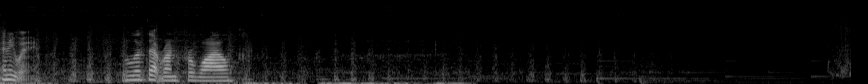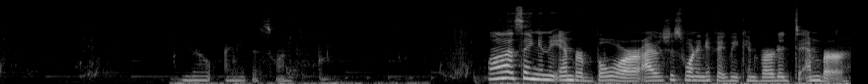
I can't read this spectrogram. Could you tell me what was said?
Anyway, let that run for a while. No, I need this one. Well, I'm not saying in the Ember Bore. I was just wondering if it could be converted to Ember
